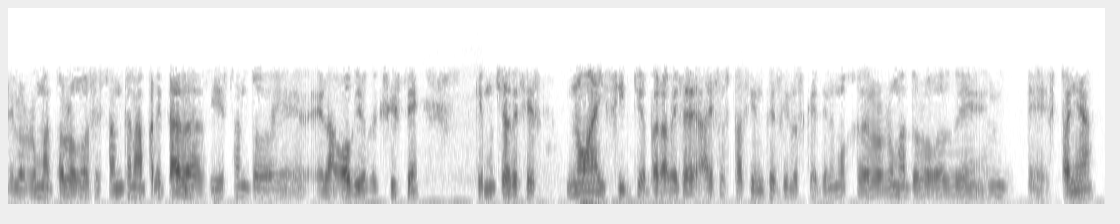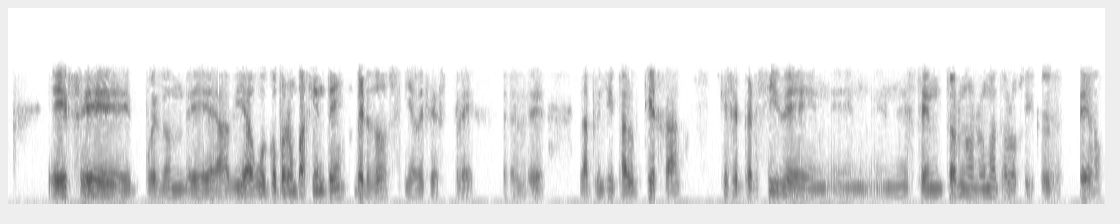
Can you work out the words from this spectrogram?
los reumatólogos están tan apretadas y es tanto eh, el agobio que existe que muchas veces no hay sitio para ver a esos pacientes y los que tenemos que ver los reumatólogos de, España es eh, pues donde había hueco para un paciente ver dos y a veces tres. Eh, la principal queja que se percibe en, en este entorno reumatológico europeo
